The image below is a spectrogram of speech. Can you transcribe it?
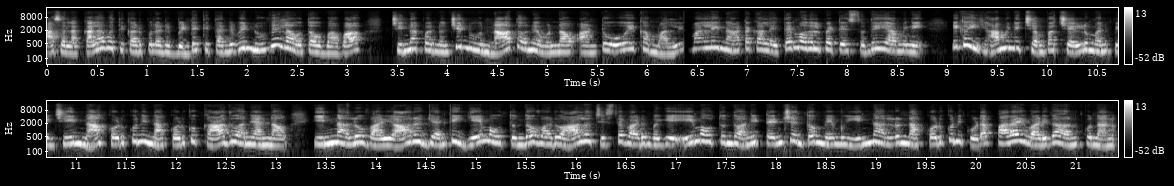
అసలు ఆ కళావతి అమరావతి కడుపులని బిడ్డకి తండ్రివి నువ్వేలా అవుతావు బాబా చిన్నప్పటి నుంచి నువ్వు నాతోనే ఉన్నావు అంటూ ఇక మళ్ళీ మళ్ళీ నాటకాలైతే మొదలు పెట్టేస్తుంది యామిని. ఇక యామిని చెంప చెల్లు మనిపించి నా కొడుకుని నా కొడుకు కాదు అని అన్నావు. ఇన్నాళ్ళు వాడి ఆరోగ్యానికి ఏమవుతుందో వాడు ఆలోచిస్తే వాడి ఏమవుతుందో అని టెన్షన్తో మేము ఇన్నాళ్ళు నా కొడుకుని కూడా పరాయి వాడిగా అనుకున్నాను.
